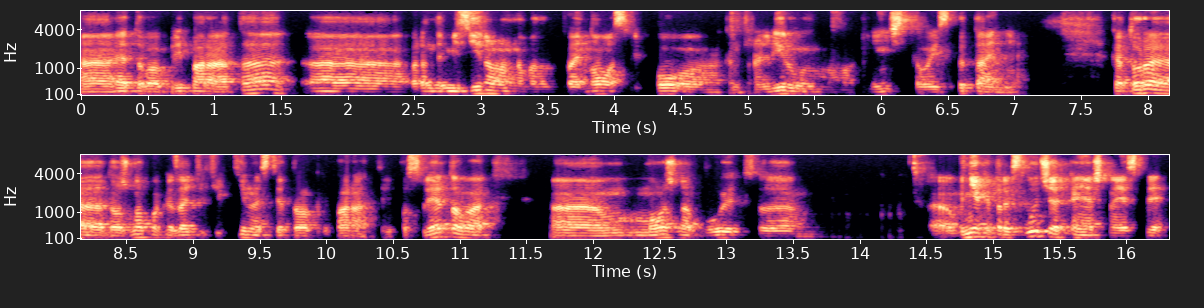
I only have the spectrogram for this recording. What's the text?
этого препарата, а, рандомизированного двойного слепого контролируемого клинического испытания, которое должно показать эффективность этого препарата. И после этого а, можно будет в некоторых случаях, конечно, если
